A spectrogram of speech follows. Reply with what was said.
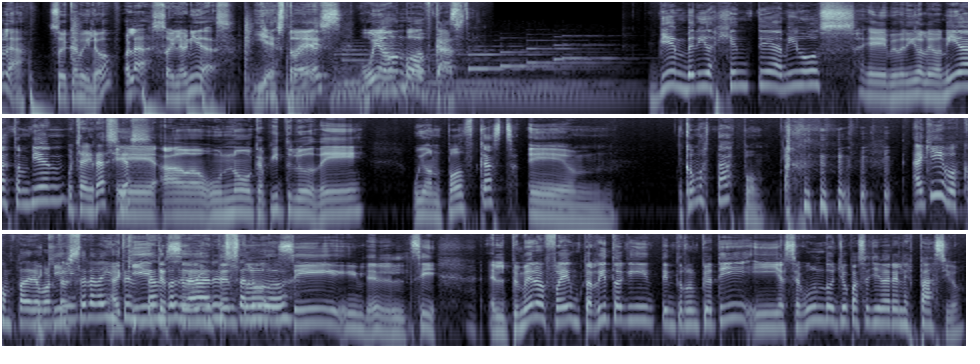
Hola, soy Camilo. Hola, soy Leonidas. Y esto es We On Podcast. Bienvenida gente, amigos. Eh, bienvenido Leonidas también. Muchas gracias. eh, a un nuevo capítulo de We On Podcast. Eh, ¿Cómo estás, Po? Aquí vos, compadre, por Aquí- tercera vez aquí, intentando tercer grabar el intento, saludo. Sí, el, sí. El primero fue un perrito que te interrumpió a ti y el segundo yo pasé a llevar el espacio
